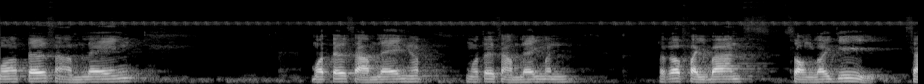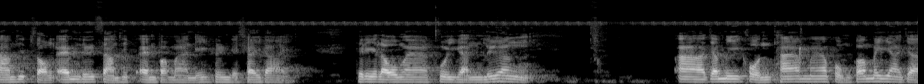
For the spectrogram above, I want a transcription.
มอเตอร์สามแรงมอเตอร์สามแรงครับ มอเตอร์สามแรงมัน แล้วก็ไฟบ้าน สองร้อยยี่สามสิบสองแอมป์หรือสามสิบแอมป์ประมาณนี้ถึงจะใช้ได้ ทีนี้เรามาคุยกันเรื่องอาจะมีขนทามมาผมก็ไม่อยากจะ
